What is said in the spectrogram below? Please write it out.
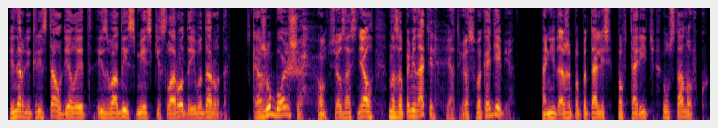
энергокристалл делает из воды смесь кислорода и водорода. Скажу больше, он все заснял на запоминатель и отвез в академию. Они даже попытались повторить установку.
